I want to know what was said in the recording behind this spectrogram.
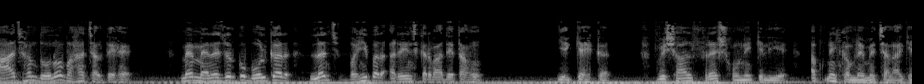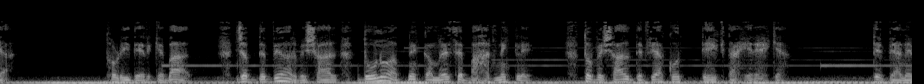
आज हम दोनों वहाँ चलते हैं। मैं मैनेजर को बोलकर लंच वहीं पर अरेंज करवा देता हूँ। ये कहकर विशाल फ्रेश होने के लिए अपने कमरे में चला गया। थोड़ी देर के बाद जब दिव्या और विशाल दोनों अपने कमरे से बाहर निकले तो विशाल दिव्या को देखता ही रह गया। दिव्या ने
